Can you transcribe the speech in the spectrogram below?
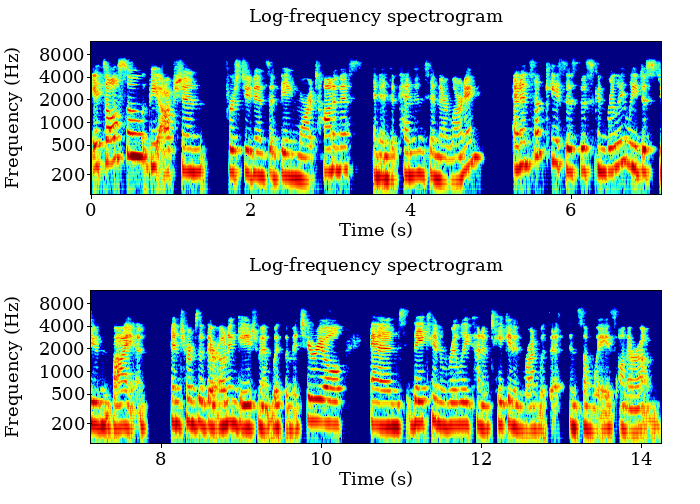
It's also the option for students of being more autonomous and independent in their learning. And in some cases, this can really lead to student buy-in in terms of their own engagement with the material and they can really kind of take it and run with it in some ways on their own.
